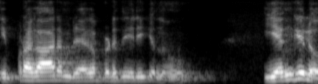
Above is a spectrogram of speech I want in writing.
ഇപ്രകാരം രേഖപ്പെടുത്തിയിരിക്കുന്നു. എങ്കിലോ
